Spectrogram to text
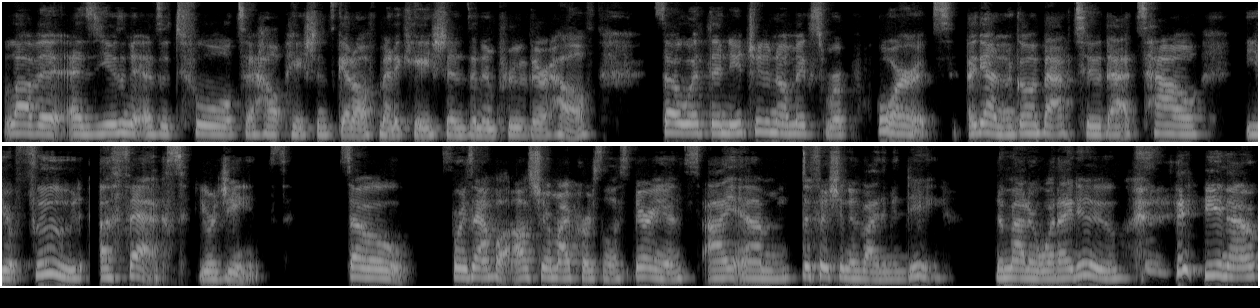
love it as using it as a tool to help patients get off medications and improve their health. So with the nutrigenomics reports, again, going back to that's how your food affects your genes. So for example, I'll share my personal experience. I am deficient in vitamin D. No matter what I do, you know,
